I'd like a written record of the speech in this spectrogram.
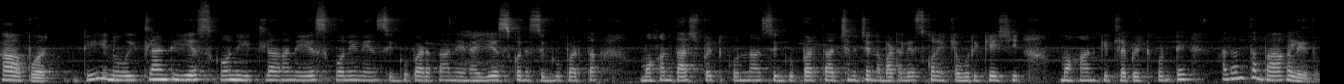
కాబట్టి నువ్వు ఇట్లాంటివి వేసుకొని ఇట్లా అని వేసుకొని నేను సిగ్గుపడతా నేను అవి వేసుకొని సిగ్గుపడతా మొహం దాచిపెట్టుకున్న సిగ్గుపడతా చిన్న చిన్న బట్టలు వేసుకొని ఇట్లా ఉరికేసి మొహానికి ఇట్లా పెట్టుకుంటే అదంతా బాగలేదు.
